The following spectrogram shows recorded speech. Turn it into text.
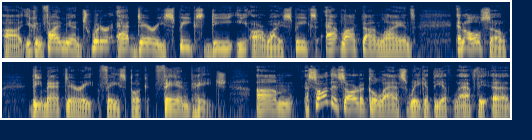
Uh, you can find me on Twitter at Dery Speaks, D E R Y Speaks, at Locked On Lions, and also the Matt Dery Facebook fan page. Um, I saw this article last week at the, at the, uh,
